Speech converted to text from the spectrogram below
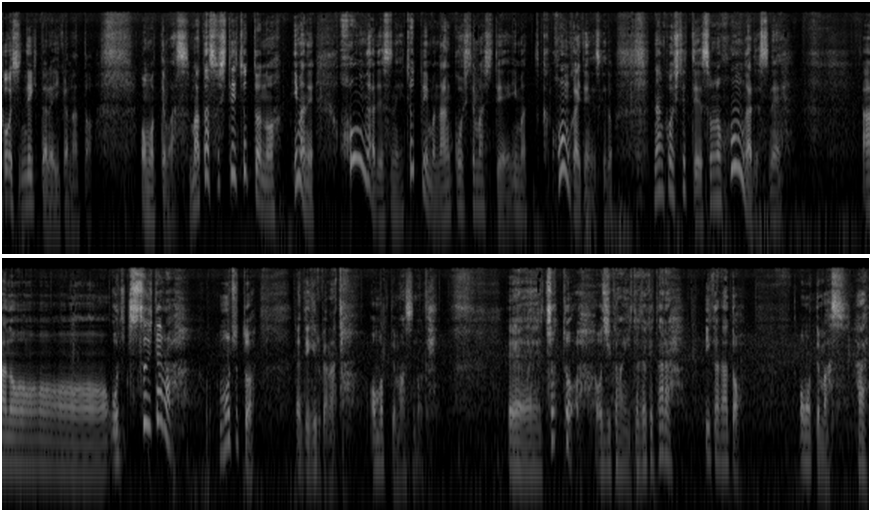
更新できたらいいかなと思ってます。またそしてちょっとあの今ね本がですねちょっと今難航してまして今本書いてるんですけど難航しててその本がですねあのー、落ち着いたらもうちょっとできるかなと思ってますので、えー、ちょっとお時間いただけたらいいかなと思ってます。はい。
